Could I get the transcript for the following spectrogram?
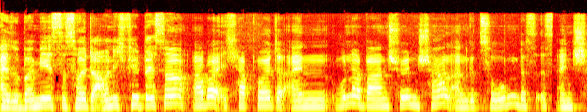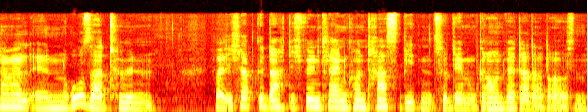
Also bei mir ist es heute auch nicht viel besser, aber ich habe heute einen wunderbaren, schönen Schal angezogen. Das ist ein Schal in Rosatönen. Weil ich habe gedacht, ich will einen kleinen Kontrast bieten zu dem grauen Wetter da draußen.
